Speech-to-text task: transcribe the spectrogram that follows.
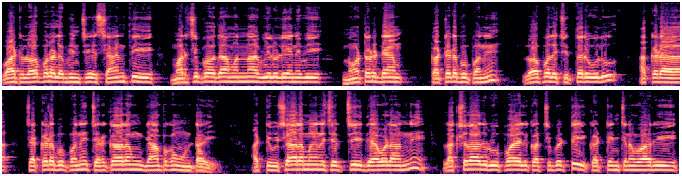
వాటి లోపల లభించే శాంతి మర్చిపోదామన్నా వీలు లేనివి. నోటర్ డ్యామ్ కట్టడపు పని లోపల చిత్తరువులు అక్కడ చెక్కడపు పని చిరకాలం జ్ఞాపకం ఉంటాయి. అట్టి విశాలమైన చర్చి దేవళాన్ని లక్షలాది రూపాయలు ఖర్చు పెట్టి కట్టించిన వారి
